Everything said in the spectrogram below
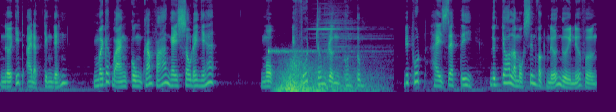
nơi ít ai đặt chân đến. Mời các bạn cùng khám phá ngay sau đây nhé. Một Bigfoot trong rừng Con Tum Bigfoot hay Zeti được cho là một sinh vật nửa người nửa vượn,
